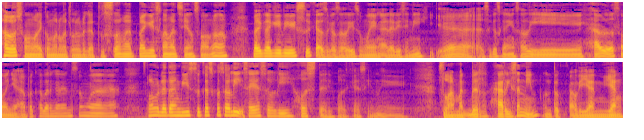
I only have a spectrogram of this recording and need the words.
Halo, Assalamualaikum warahmatullahi wabarakatuh. Selamat pagi, selamat siang, selamat malam. Balik lagi di Suka-Suka Soli Semua yang ada di sini. Ya, yeah, suka-suka yang Soli Halo semuanya, apa kabar kalian semua? Selamat datang di Suka-Suka Soli Saya Soli, host dari podcast ini. Selamat berhari Senin Untuk kalian yang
